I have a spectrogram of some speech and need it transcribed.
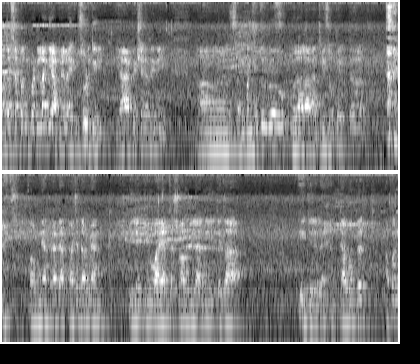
मदरसा बंद पडला की आपल्याला इथून सोडतील. या अपेक्षेनं त्यांनी संबंधित मुलाला रात्री झोपेत पावणे अकरा ते अकराच्या दरम्यान इलेक्ट्रिक वायरचा शॉक दिला आणि त्याचा हे केलेला आहे. आणि त्याबद्दल आपण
